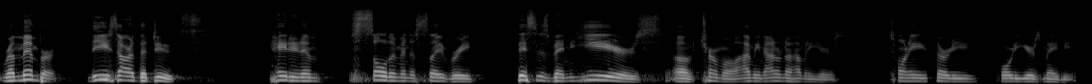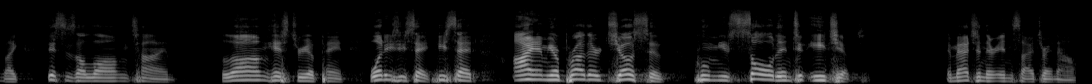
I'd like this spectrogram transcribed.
remember, these are the dudes. Hated him, sold him into slavery. This has been years of turmoil. I mean, I don't know how many years 20, 30, 40 years maybe. Like, this is a long time, long history of pain. What did he say? He said, I am your brother Joseph, whom you sold into Egypt. Imagine their insides right now.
